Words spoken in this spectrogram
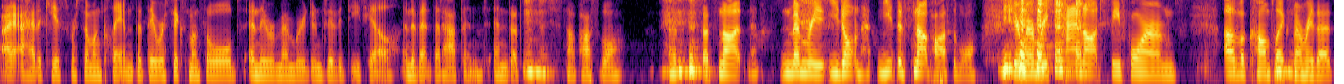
I, I had a case where someone claimed that they were six months old and they remembered in vivid detail an event that happened, and that's, mm-hmm. that's just not possible. That's, that's not memory. You don't. You, that's not possible. Your memory cannot be formed of a complex mm-hmm. memory that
